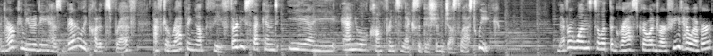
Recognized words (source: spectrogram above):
and our community has barely caught its breath after wrapping up the 32nd EAIE Annual Conference and Exhibition just last week. Never ones to let the grass grow under our feet, however,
